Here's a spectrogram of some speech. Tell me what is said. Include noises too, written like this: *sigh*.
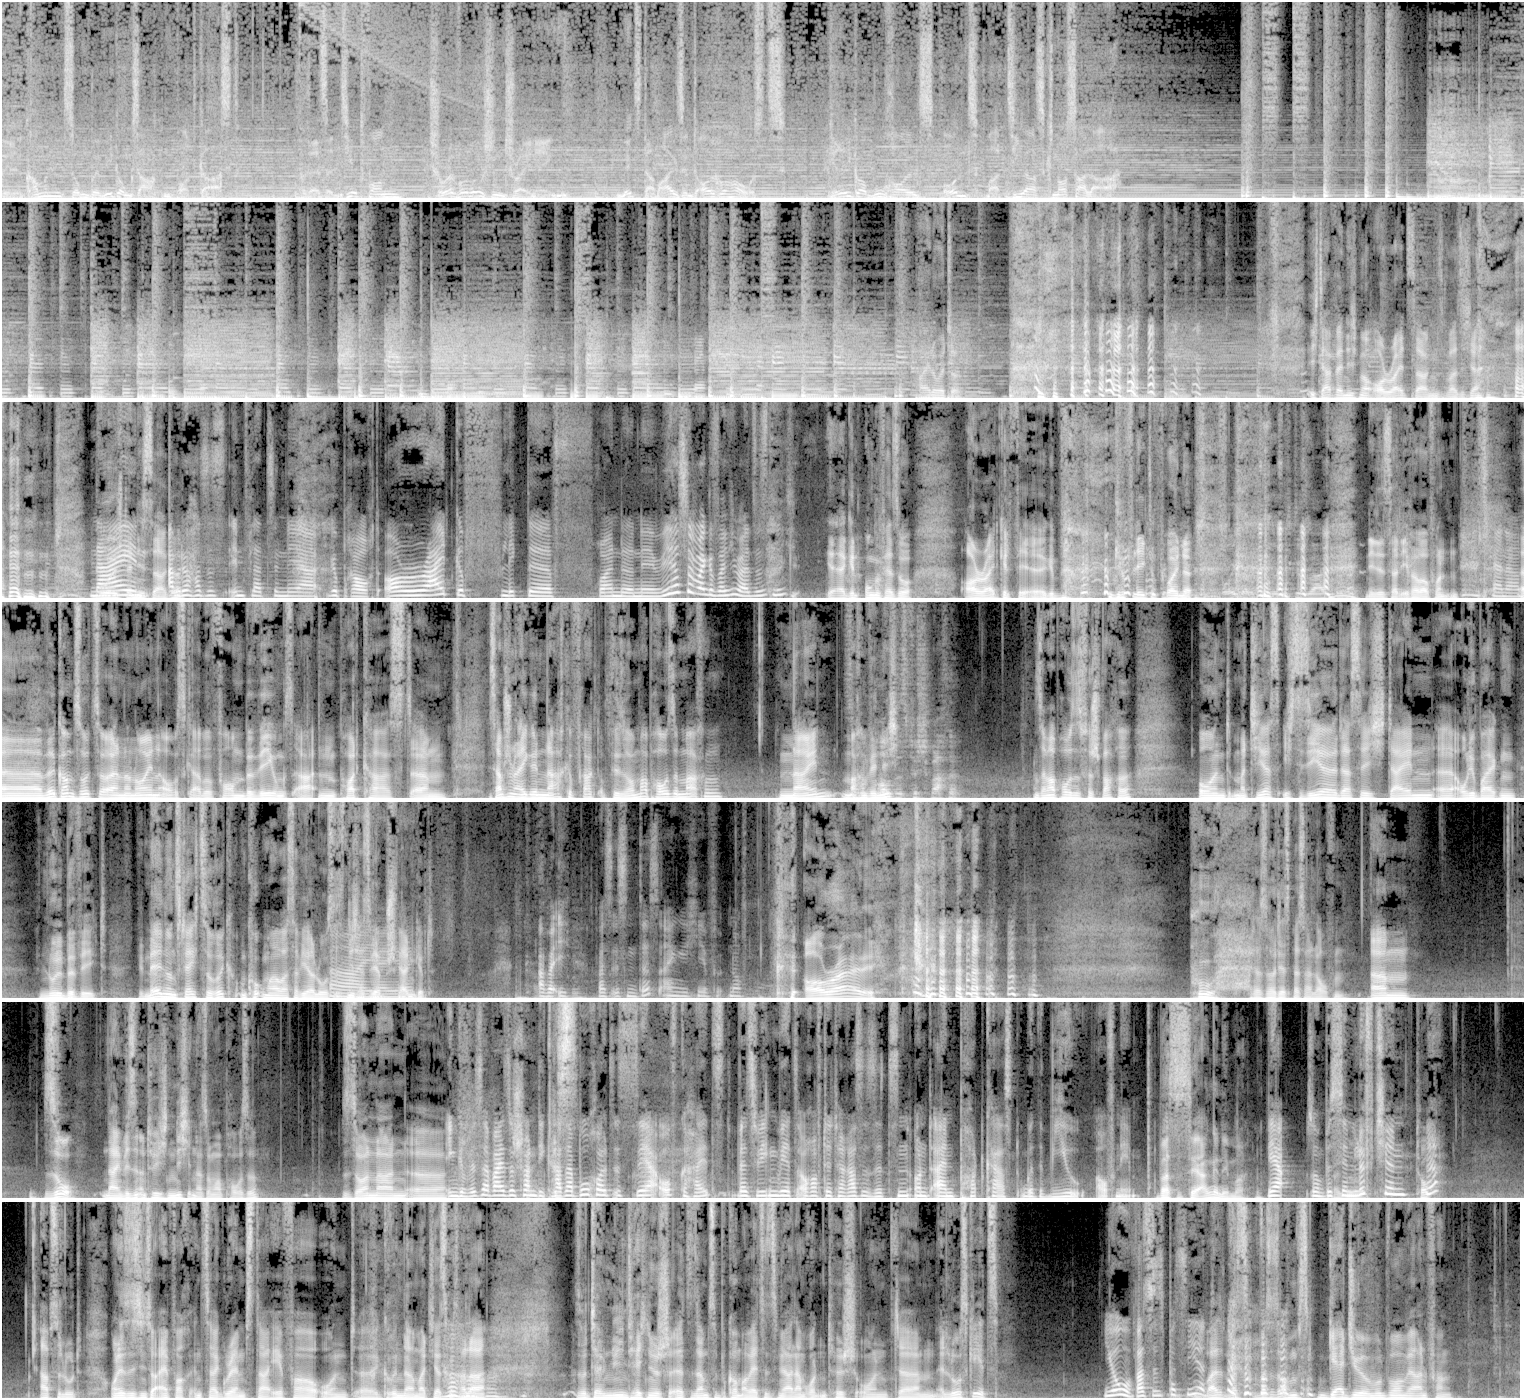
Willkommen zum Bewegungsarten-Podcast. Präsentiert von Trevolution Training. Mit dabei sind eure Hosts Gregor Buchholz und Matthias Knossalla. Hi Leute. *laughs* ich darf ja nicht mal alright sagen, was ich ja *laughs* Nein, sage. aber du hast es inflationär gebraucht. Alright, geflickte Freunde. Nee, wie hast du mal gesagt? Ich weiß es nicht. ja, ungefähr so. Alright, gepfle äh, ge *laughs* gepflegte Freunde. nee, das hat Eva erfunden. Keine Ahnung. Äh, willkommen zurück zu einer neuen Ausgabe vom Bewegungsarten Podcast. Ähm, es haben schon einige nachgefragt, ob wir Sommerpause machen. Nein, machen wir nicht. ist für Schwache. Sommerpause ist für Schwache. Und Matthias, ich sehe, dass sich dein äh, Audiobalken null bewegt. Wir melden uns gleich zurück und gucken mal, was da wieder los ist. Ah, Nicht, dass es wieder ja, Beschwerden ja. gibt. Aber ich, was ist denn das eigentlich hier noch? *laughs* Alrighty. *laughs* Puh, das sollte jetzt besser laufen. Ähm, so, nein, wir sind natürlich nicht in der Sommerpause, sondern äh, In gewisser Weise schon. Die Casa Buchholz ist sehr aufgeheizt, weswegen wir jetzt auch auf der Terrasse sitzen und einen Podcast with a View aufnehmen. Was es sehr angenehm macht. Ne? Ja, so ein bisschen Also, Lüftchen. Top. Ne? absolut. Und es ist nicht so einfach, Instagram-Star Eva und äh, Gründer Matthias Rosalla *laughs* so termintechnisch äh, zusammenzubekommen, aber jetzt sitzen wir alle am runden Tisch und ähm, los geht's. Jo, was ist passiert? Was, was, was ist auf dem Schedule? Wo wollen wir anfangen?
